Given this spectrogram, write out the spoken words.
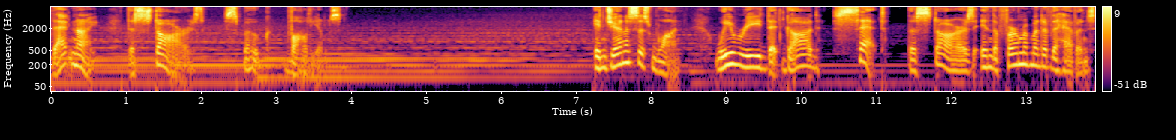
That night, the stars spoke volumes. In Genesis 1, we read that God set the stars in the firmament of the heavens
